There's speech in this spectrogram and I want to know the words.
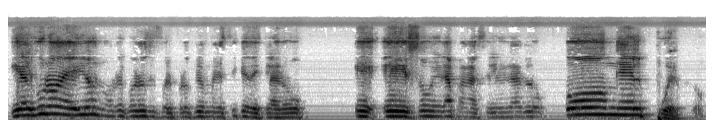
Y alguno de ellos, no recuerdo si fue el propio Messi, que declaró que eso era para celebrarlo con el pueblo.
